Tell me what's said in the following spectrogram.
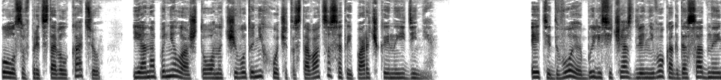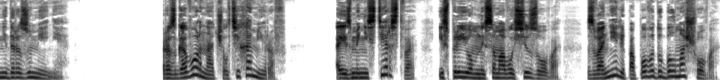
Колосов представил Катю, и она поняла, что он от чего-то не хочет оставаться с этой парочкой наедине. Эти двое были сейчас для него как досадное недоразумение. Разговор начал Тихомиров, а из министерства, из приемной самого Сизова, звонили по поводу Балмашова,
